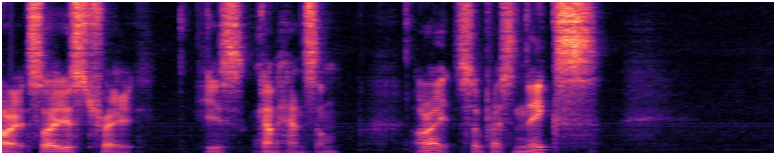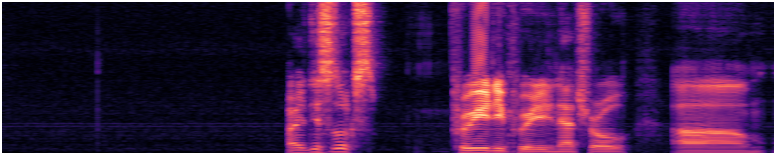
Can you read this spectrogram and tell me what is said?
Alright, so I use Trey. He's kind of handsome. Alright, so press next. Alright, this looks pretty, pretty natural um,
